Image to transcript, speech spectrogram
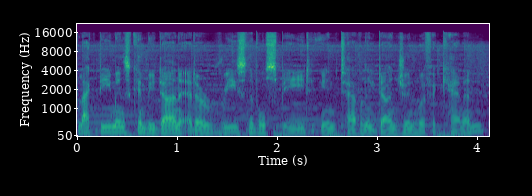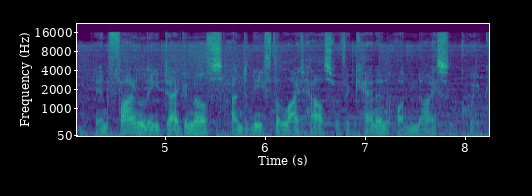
Black demons can be done at a reasonable speed in Taverley Dungeon with a cannon. And finally, Dagannoths underneath the lighthouse with a cannon are nice and quick.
